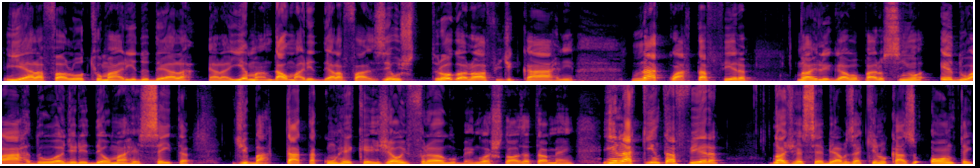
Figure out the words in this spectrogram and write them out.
e ela falou que o marido dela, ela ia mandar o marido dela fazer o estrogonofe de carne. Na quarta-feira, nós ligamos para o senhor Eduardo, onde ele deu uma receita de batata com requeijão e frango, bem gostosa também. E na quinta-feira, nós recebemos aqui, no caso ontem,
